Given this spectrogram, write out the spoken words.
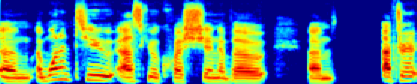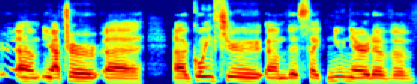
um, I wanted to ask you a question about um, after um, you know after uh, uh, going through um, this like new narrative of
